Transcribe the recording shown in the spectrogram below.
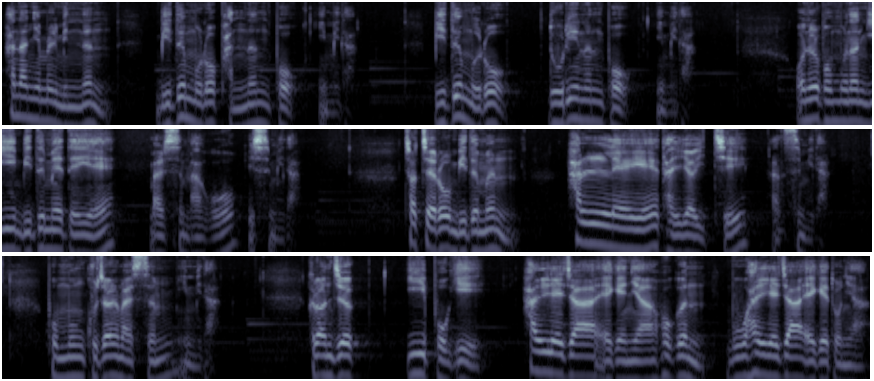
하나님을 믿는 믿음으로 받는 복입니다. 믿음으로 누리는 복입니다. 오늘 본문은 이 믿음에 대해 말씀하고 있습니다. 첫째로 믿음은 할례에 달려 있지 않습니다. 본문 9절 말씀입니다. 그런즉 이 복이 할례자에게냐 혹은 무할례자에게도냐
